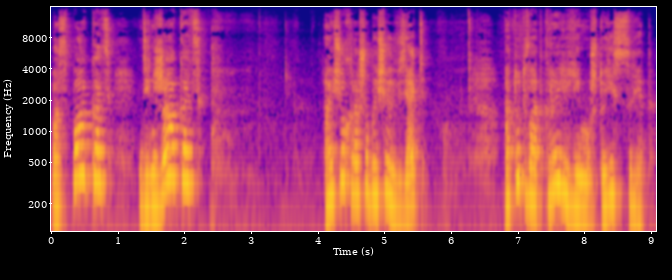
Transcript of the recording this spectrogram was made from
поспакать, деньжакать. А еще хорошо бы еще и взять. А тут вы открыли ему, что есть свет –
